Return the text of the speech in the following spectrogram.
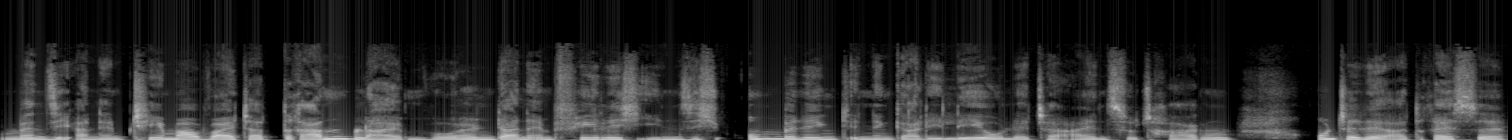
Und wenn Sie an dem Thema weiter dranbleiben wollen, dann empfehle ich Ihnen, sich unbedingt in den Galileo Letter einzutragen unter der Adresse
